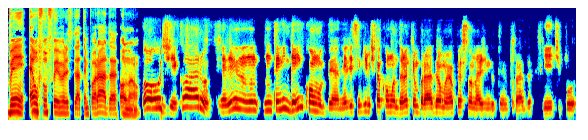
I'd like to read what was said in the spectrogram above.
Bem, é um fan favorite da temporada ou não? Old, claro. Ele não, não tem ninguém como o Ben. Ele simplesmente está comandando a temporada, é o maior personagem da temporada. E, tipo,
